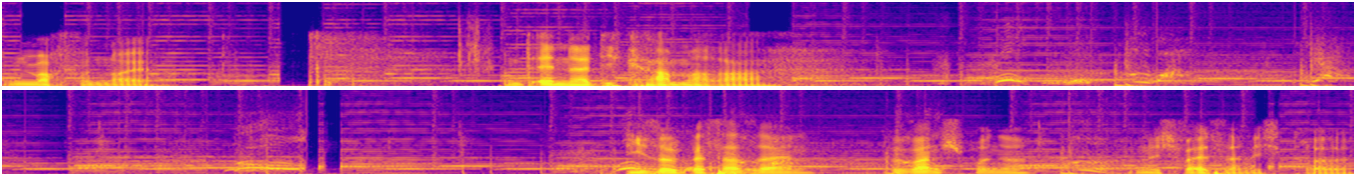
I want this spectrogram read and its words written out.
Ich mach von neu. Und ändere die Kamera. Die soll besser sein für Wandsprünge? Und ich weiß ja nicht gerade.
